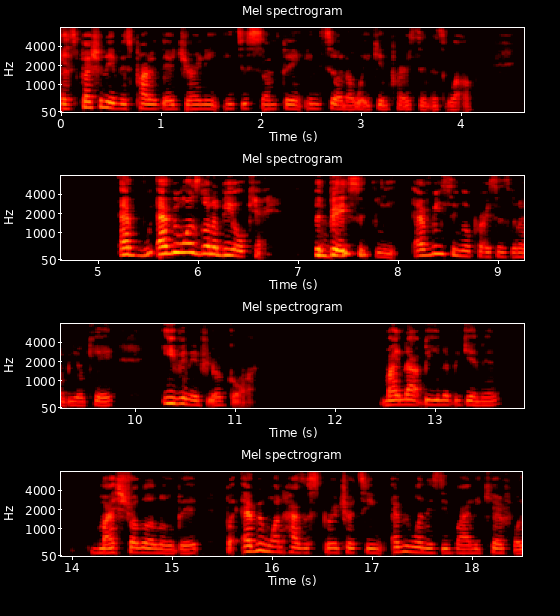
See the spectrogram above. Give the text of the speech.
especially if it's part of their journey into something into an awakened person as well Every, everyone's to be okay basically every single person is going to be okay even if you're gone might not be in the beginning might struggle a little bit but everyone has a spiritual team. Everyone is divinely cared for.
